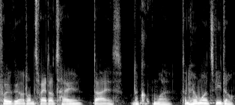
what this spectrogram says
Folge oder ein zweiter Teil da ist. Und dann gucken wir mal. Dann hören wir uns wieder.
